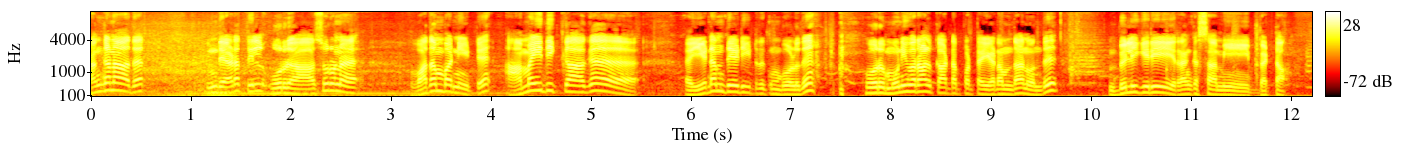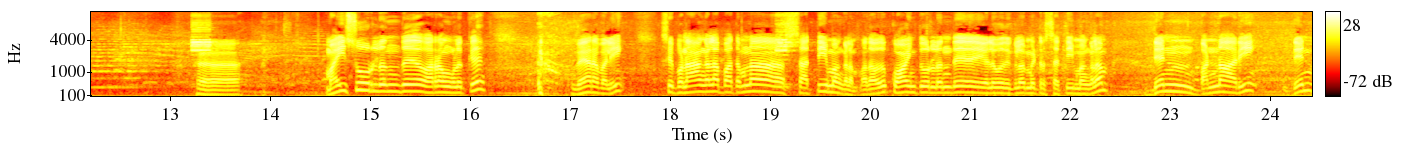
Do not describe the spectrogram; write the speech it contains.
ரங்கநாதர் இந்த இடத்தில் ஒரு அசுரனை வதம் பண்ணிட்டு அமைதிக்காக இடம் தேடிட்டு இருக்கும் பொழுது ஒரு முனிவரால் காட்டப்பட்ட இடம்தான் வந்து பிலிகிரி ரங்கசாமி பெட்டா. மைசூர்லேருந்து வரவங்களுக்கு வேறு வழி. ஸோ இப்போ நாங்கள்லாம் பார்த்தோம்னா சத்தியமங்கலம் அதாவது கோயம்புத்தூர்லேருந்து எழுபது kilometre Sathyamangalam then Bannari then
